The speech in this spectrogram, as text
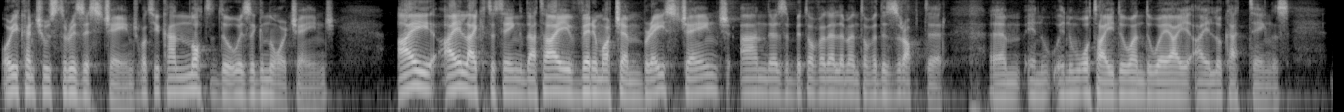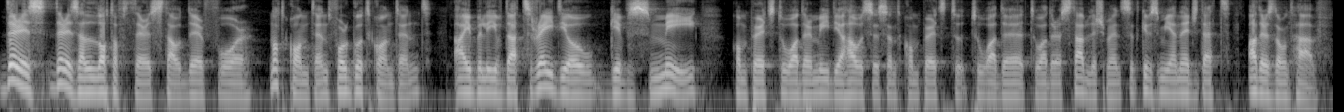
or you can choose to resist change. What you cannot do is ignore change. I, I like to think that I very much embrace change, and there's a bit of an element of a disruptor um, in, in what I do and the way I, I look at things there is there is a lot of thirst out there for not content for good content i believe that radio gives me compared to other media houses and compared to, to other to other establishments it gives me an edge that others don't have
